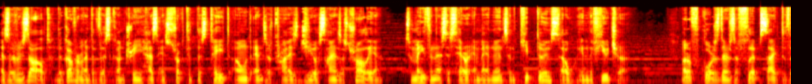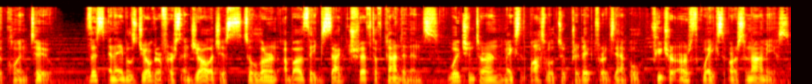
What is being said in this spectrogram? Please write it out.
As a result, the government of this country has instructed the state-owned enterprise Geoscience Australia to make the necessary amendments and keep doing so in the future. But of course there's a flip side to the coin too. This enables geographers and geologists to learn about the exact drift of continents, which in turn makes it possible to predict, for example, future earthquakes or tsunamis,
